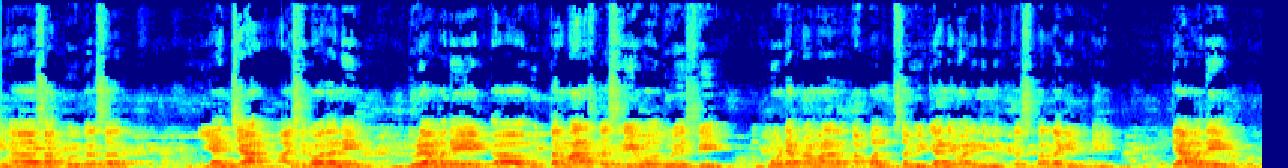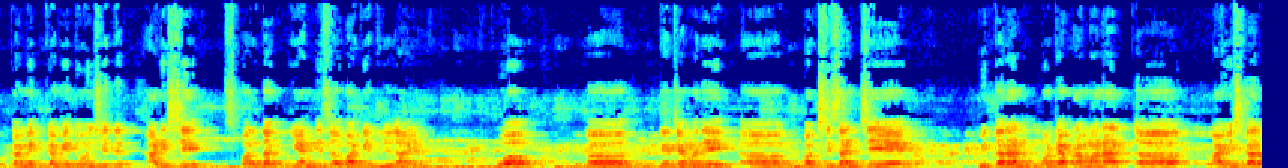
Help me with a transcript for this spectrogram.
सातपुरकर सातपूरकर सर यांच्या आशीर्वादाने धुळ्यामध्ये एक उत्तर महाराष्ट्र श्री व धुळे श्री मोठ्या प्रमाणात आपण सव्वीस जानेवारी निमित्त स्पर्धा घेतली. त्यामध्ये कमीत कमी दोनशे ते अडीचशे स्पर्धक यांनी सहभाग घेतलेला आहे. व त्याच्यामध्ये बक्षिसांचे वितरण मोठ्या प्रमाणात आविष्कार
